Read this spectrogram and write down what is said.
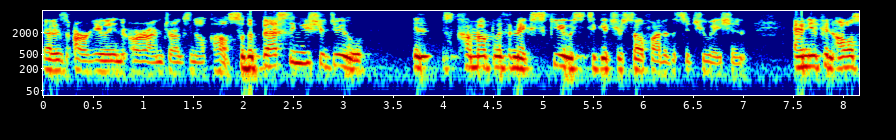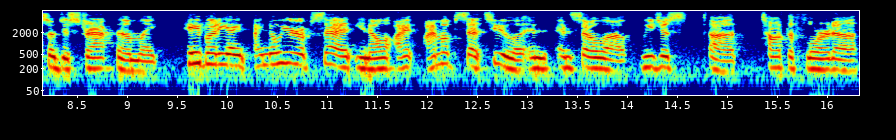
that is arguing or on drugs and alcohol. So the best thing you should do is come up with an excuse to get yourself out of the situation. And you can also distract them like, hey buddy, I, I know you're upset, you know, I, I'm upset too. And and so uh, we just uh, taught the Florida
